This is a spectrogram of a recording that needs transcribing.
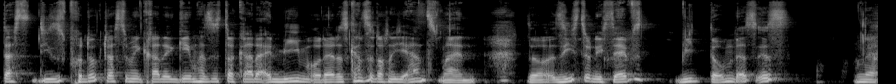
das, dieses Produkt, was du mir gerade gegeben hast, ist doch gerade ein Meme, oder? Das kannst du doch nicht ernst meinen. So, siehst du nicht selbst, wie dumm das ist? ja.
